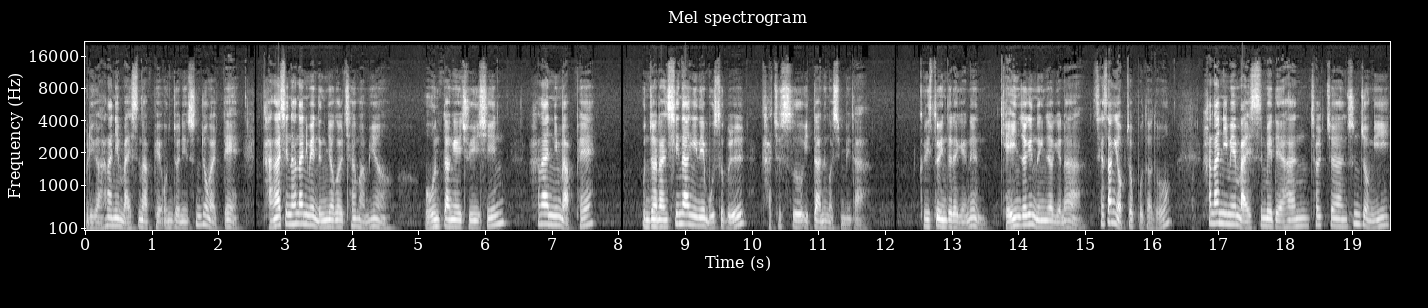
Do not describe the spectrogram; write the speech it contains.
우리가 하나님 말씀 앞에 온전히 순종할 때 강하신 하나님의 능력을 체험하며 온 땅의 주이신 하나님 앞에 온전한 신앙인의 모습을 갖출 수 있다는 것입니다. 그리스도인들에게는 개인적인 능력이나 세상의 업적보다도 하나님의 말씀에 대한 철저한 순종이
